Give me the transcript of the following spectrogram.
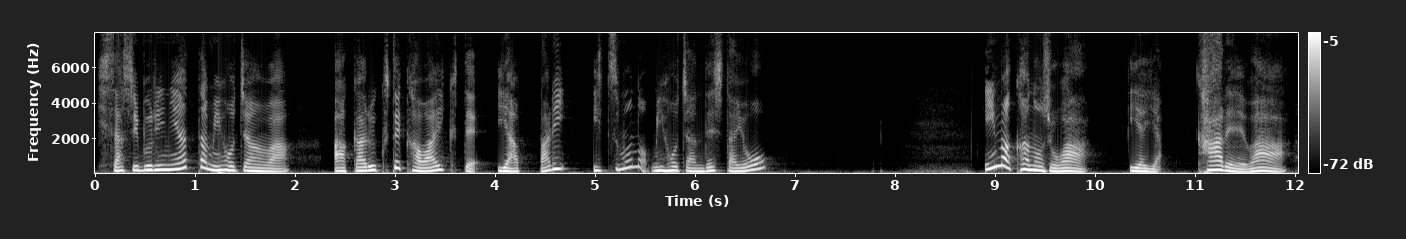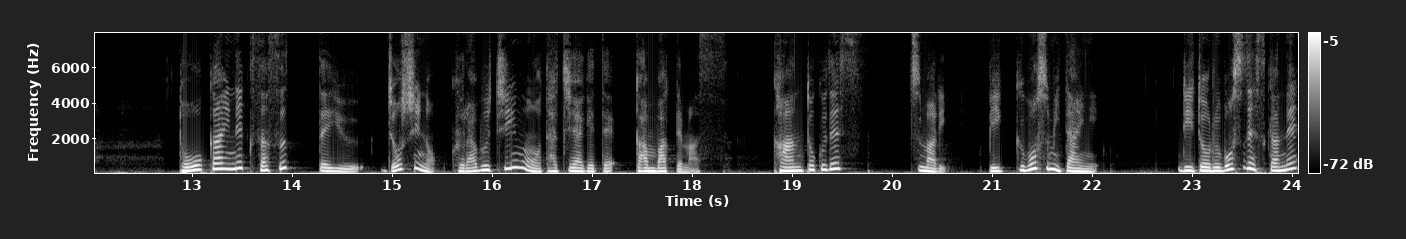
久しぶりに会った美穂ちゃんは明るくて可愛くてやっぱりいつもの美穂ちゃんでしたよ。今彼女はいやいや彼は東海ネクサスっていう女子のクラブチームを立ち上げて頑張ってます。監督です。つまりビッグボスみたいに。リトルボスですかね。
